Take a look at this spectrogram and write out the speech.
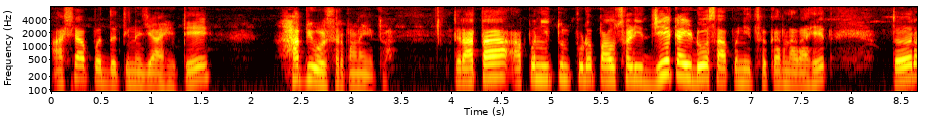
अशा पद्धतीनं जे आहे ते हा पिवळसरपणा येतो. तर आता आपण इथून पुढं पावसाळी जे काही डोस आपण इथं करणार आहेत तर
